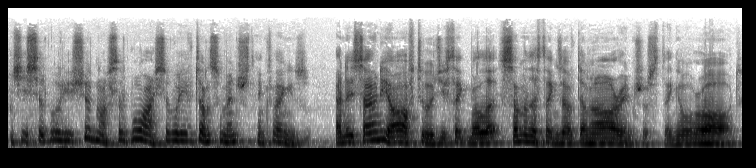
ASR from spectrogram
and she said, Well, you shouldn't. I said, Why? She said, Well, you've done some interesting things. And it's only afterwards you think, Well, some of the things I've done are interesting or odd.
